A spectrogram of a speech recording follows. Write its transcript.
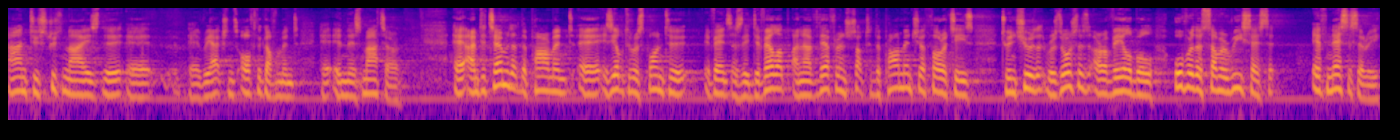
and to scrutinise the uh, uh, reactions of the government uh, in this matter. Uh, I'm determined that the Parliament uh, is able to respond to events as they develop and I've therefore instructed the parliamentary authorities to ensure that resources are available over the summer recess if necessary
